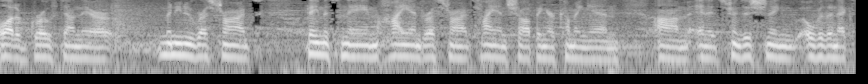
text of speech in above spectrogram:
a lot of growth down there. Many new restaurants, famous name, high end restaurants, high end shopping are coming in, um, and it's transitioning over the next,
